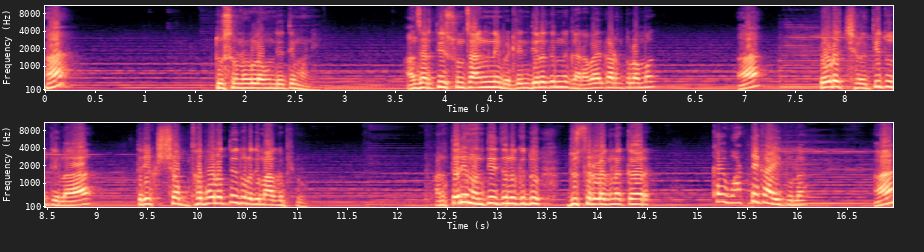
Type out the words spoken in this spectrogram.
हा? दुसरं नग लावून देते म्हणे. आणि जर ती सून चांगली नाही भेटली आणि दिलं तिने घराबाहेर काढून तुला मग? हा? एवढं छळती तू तिला तरी एक शब्द बोलत नाही तुला ती मागं फिरू आणि तरी म्हणते तुला की तू दुसरं लग्न कर. काही वाटते काय तुला? हा?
